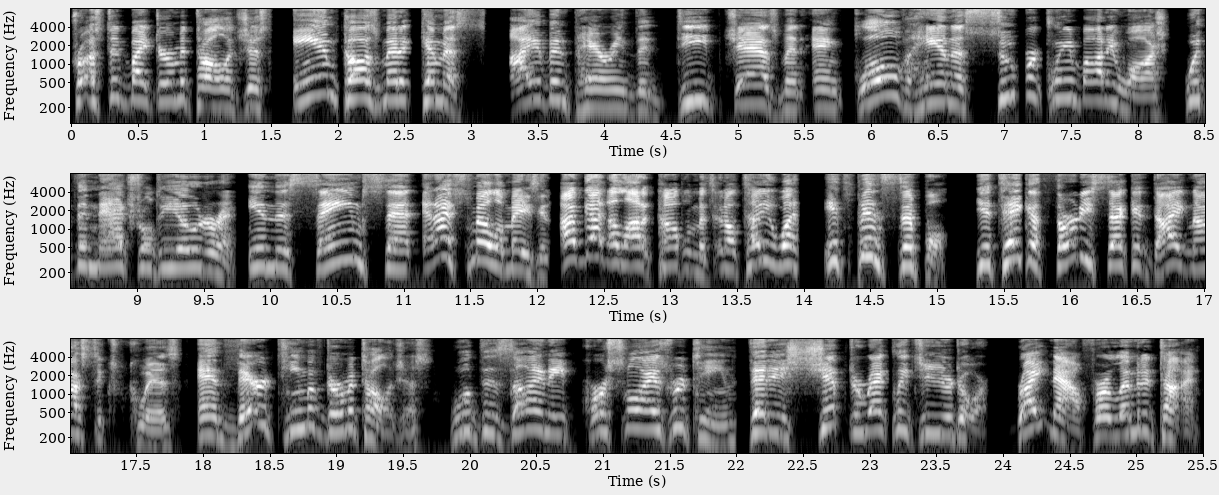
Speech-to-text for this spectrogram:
trusted by dermatologists and cosmetic chemists. I have been pairing the deep jasmine and clove Hannah super clean body wash with the natural deodorant in the same scent, and I smell amazing. I've gotten a lot of compliments, and I'll tell you what, it's been simple. You take a 30 second diagnostics quiz, and their team of dermatologists will design a personalized routine that is shipped directly to your door. Right now, for a limited time,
